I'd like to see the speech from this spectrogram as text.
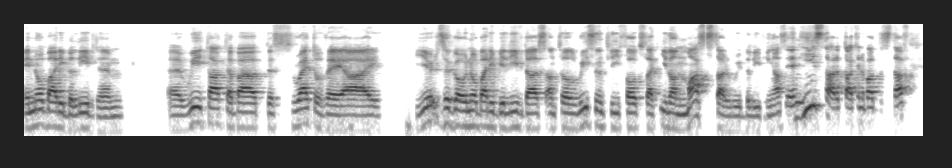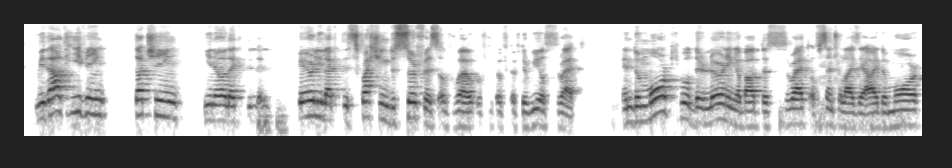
and nobody believed him. Uh, we talked about the threat of AI years ago. Nobody believed us until recently. Folks like elon musk started believing us and he started talking about the stuff without even touching you know like barely like the, scratching the surface of, uh, of, of, of the real threat. And the more people they're learning about the threat of centralized ai the more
